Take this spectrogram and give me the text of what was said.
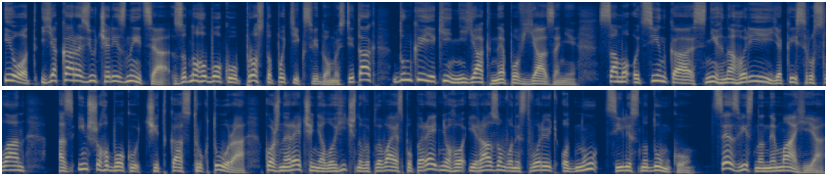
І от яка разюча різниця? З одного боку, просто потік свідомості, так, думки, які ніяк не пов'язані, самооцінка, сніг на горі, якийсь руслан. А з іншого боку, чітка структура. Кожне речення логічно випливає з попереднього, і разом вони створюють одну цілісну думку. Це, звісно, не магія,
